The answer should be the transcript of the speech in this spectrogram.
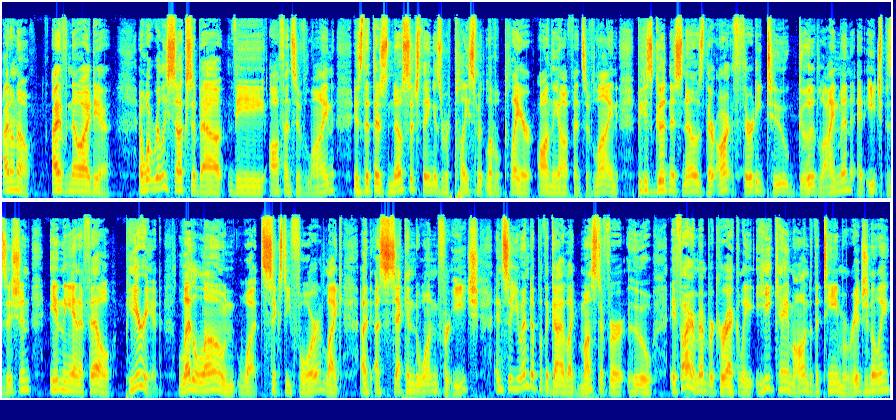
I don't know. I have no idea. And what really sucks about the offensive line is that there's no such thing as a replacement level player on the offensive line because goodness knows there aren't 32 good linemen at each position in the NFL period let alone what 64 like a, a, second one for each? And so you end up with a guy like Mustipher, who if i remember correctly he came onto the team originally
